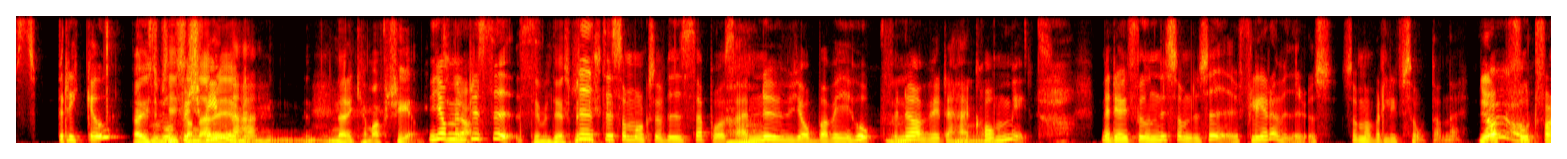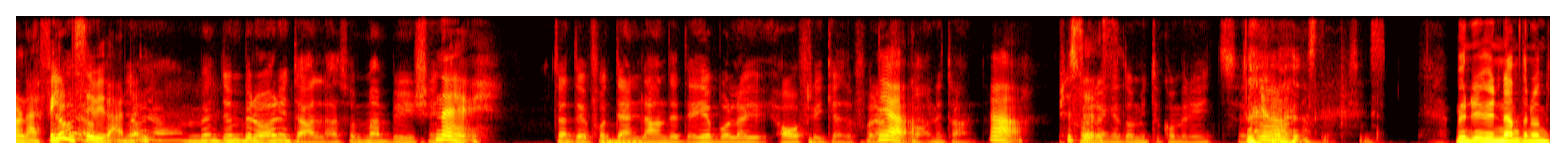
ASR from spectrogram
spricka upp Ja, just och precis, som när försvinna. det, när det kan vara för sent. Ja, men Ja, precis. det är väl det som Lite som också visar på så här, nu jobbar vi ihop, för nu har vi det här Mm. kommit. Men det har ju funnits, som du säger, flera virus som har varit livshotande. Ja, och ja. fortfarande här finns ja, i ja, världen. Ja, ja, men den berör inte alla, så man bryr sig inte. Nej, Utan det får den landet, ebola i Afrika, det får Ja. Afghanistan. ja, Så länge precis. de inte kommer hit. Så. Ja. Precis. Men du nämnde någon,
